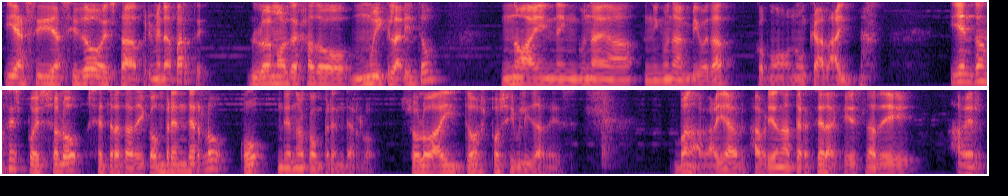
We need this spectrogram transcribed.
Y así ha sido esta primera parte. Lo hemos dejado muy clarito, no hay ninguna, ninguna ambigüedad, como nunca la hay. Y entonces pues solo se trata de comprenderlo o de no comprenderlo. Solo hay dos posibilidades. Bueno, habría, habría una tercera, que es la de, a ver,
